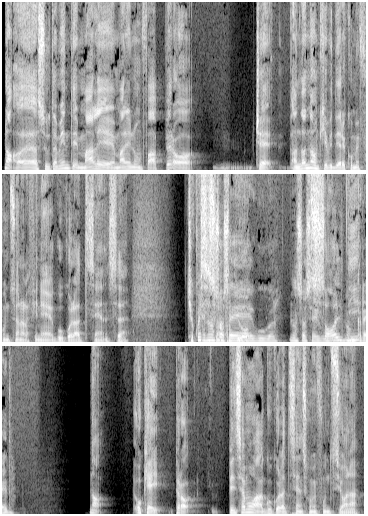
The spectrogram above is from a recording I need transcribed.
No, eh, assolutamente male, male non fa, però cioè, andando anche a vedere come funziona alla fine Google AdSense, cioè questi non sono so se è Google, non so se è soldi, Google, non credo. No, ok, però pensiamo a Google AdSense come funziona.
